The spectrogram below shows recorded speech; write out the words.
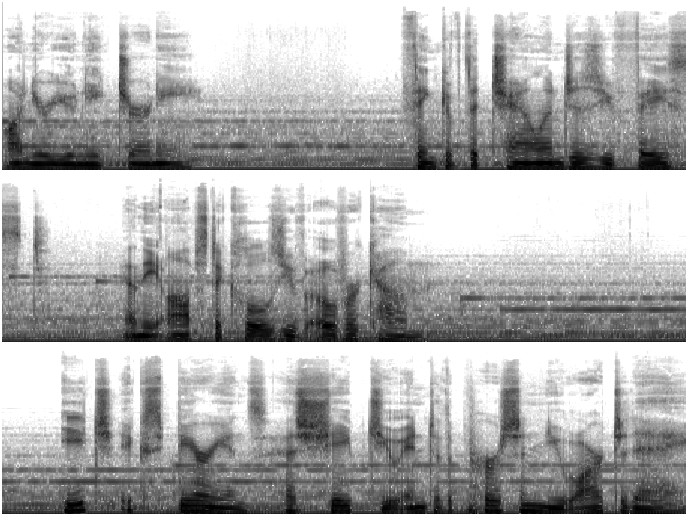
on your unique journey. Think of the challenges you've faced and the obstacles you've overcome. Each experience has shaped you into the person you are today.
